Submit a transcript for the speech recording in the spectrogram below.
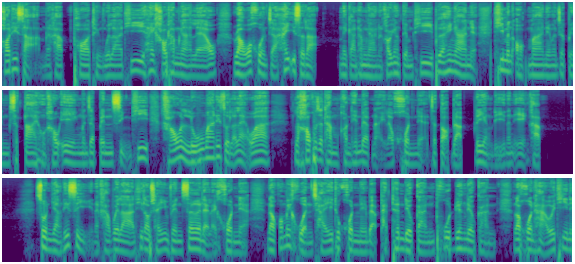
ข้อที่3นะครับพอถึงเวลาที่ให้เขาทำงานแล้ว เราก็ควรจะให้อิสระในการทำงานของเขาอย่างเต็มที่เพื่อให้งานเนี่ยที่มันออกมาเนี่ยมันจะเป็นสไตล์ของเขาเอง มันจะเป็นสิ่งที่เขารู้มากที่สุดแล้วแหละว่า แล้วเขาควรจะทำ content แบบไหน แล้วคนเนี่ยจะตอบรับได้อย่างดีนั่นเองครับ ส่วนอย่างที่4นะครับเวลาที่เราใช้อินฟลูเอนเซอร์หลาย ๆ คนเนี่ยเราก็ไม่ควรใช้ทุกคนในแบบ pattern เดียวกันพูดเรื่องเดียวกัน เราควรหาวิธีใน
